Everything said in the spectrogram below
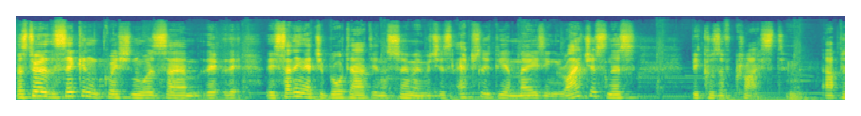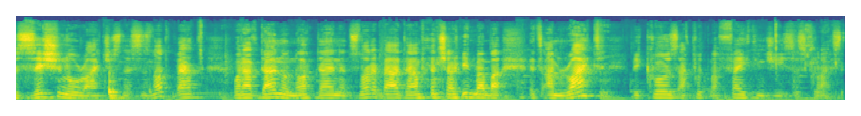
But Stuart, the second question was um, there, there- there's something that you brought out in the sermon, which is absolutely amazing. Righteousness because of Christ. Our positional righteousness is not about what I've done or not done. It's not about how much I read my Bible. It's I'm right because I put my faith in Jesus Christ.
